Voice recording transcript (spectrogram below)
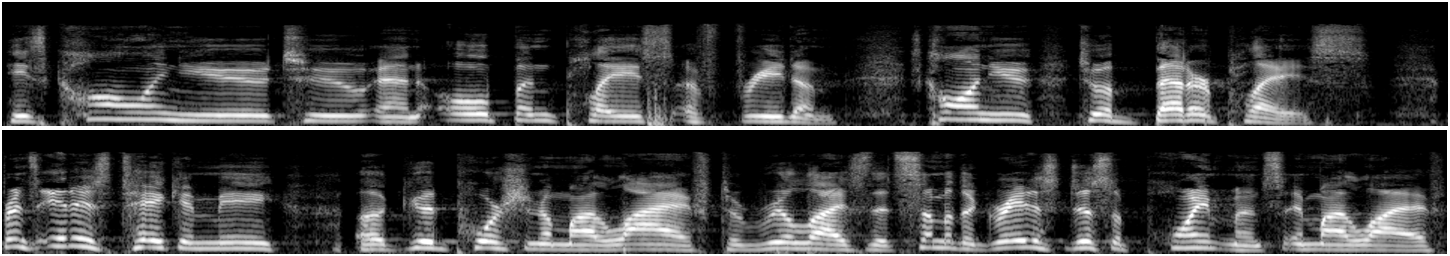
He's calling you to an open place of freedom. He's calling you to a better place. Friends, it has taken me a good portion of my life to realize that some of the greatest disappointments in my life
